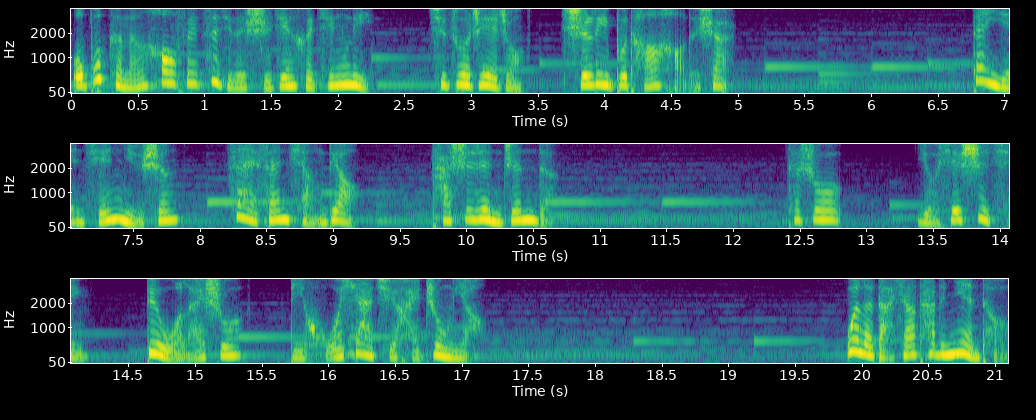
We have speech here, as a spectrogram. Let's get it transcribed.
我不可能耗费自己的时间和精力去做这种吃力不讨好的事儿。但眼前女生再三强调，她是认真的。她说：“有些事情对我来说比活下去还重要。”为了打消她的念头，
